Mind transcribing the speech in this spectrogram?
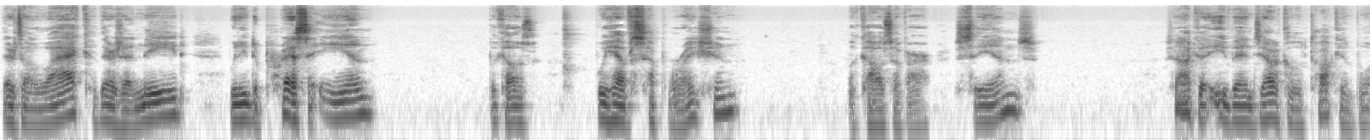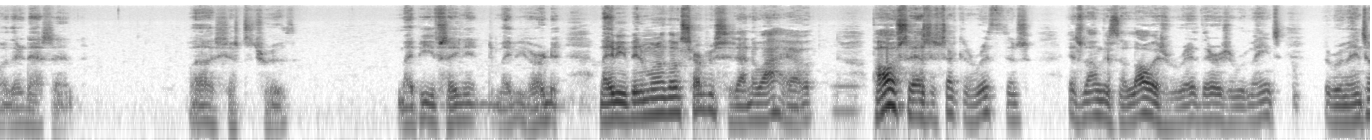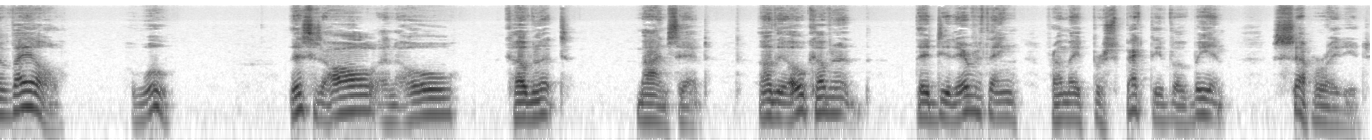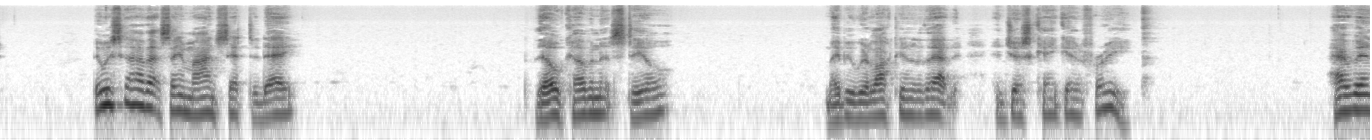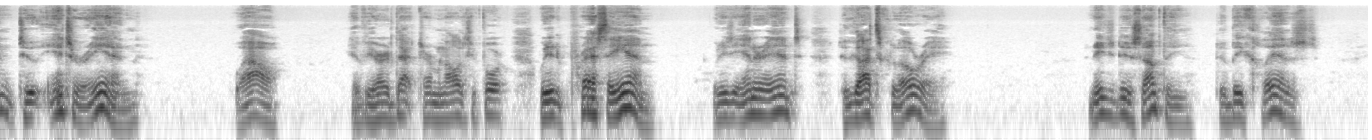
There's a lack, there's a need. We need to press in because we have separation because of our sins. It's like an evangelical talking point there, doesn't it? Well, it's just the truth. Maybe you've seen it, maybe you've heard it, maybe you've been in one of those services. I know I have. Paul says in Second Corinthians, as long as the law is read, there is remains there remains a veil. Whoa. This is all an old covenant mindset. Under the old covenant, they did everything from a perspective of being separated. Do we still have that same mindset today? The old covenant still? Maybe we're locked into that and just can't get free. Having to enter in, wow, have you heard that terminology before? We need to press in. We need to enter into God's glory. We need to do something to be cleansed,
